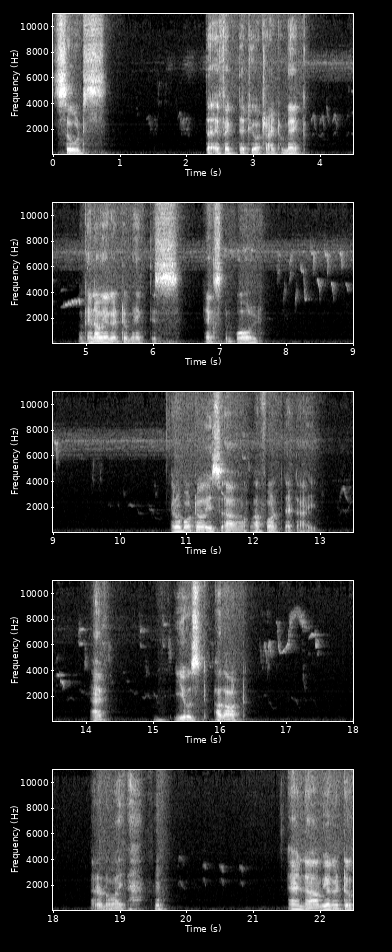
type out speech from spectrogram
suits the effect that you are trying to make. Okay, now we're going to make this text bold. Roboto is uh, a font that I I've used a lot. I don't know why. and uh, we are going to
